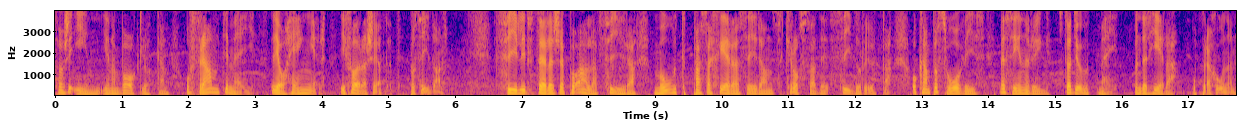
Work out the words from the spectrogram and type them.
tar sig in genom bakluckan och fram till mig där jag hänger i förarsätet på sidan. Filip ställer sig på alla fyra mot passagerarsidans krossade sidoruta och kan på så vis med sin rygg stödja upp mig under hela operationen.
